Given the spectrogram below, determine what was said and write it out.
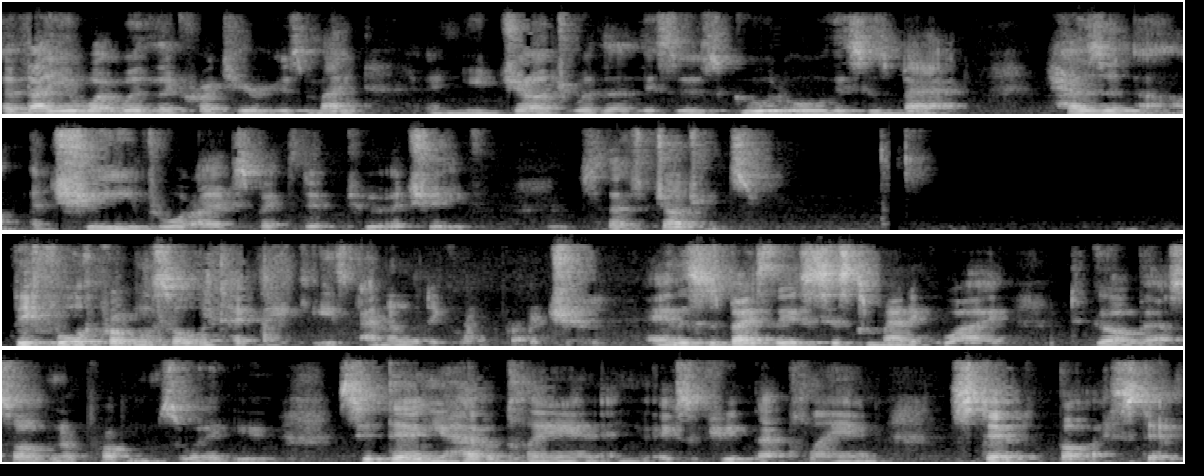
evaluate whether the criteria is met and you judge whether this is good or this is bad. Has it um, achieved what I expected it to achieve? So that's judgments. The fourth problem solving technique is analytical approach. And this is basically a systematic way go about solving the problems where you sit down, you have a plan, and you execute that plan step by step.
